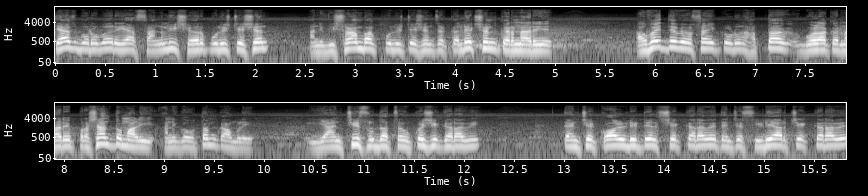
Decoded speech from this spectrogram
त्याचबरोबर या सांगली शहर पोलीस स्टेशन आणि विश्रामबाग पोलीस स्टेशनचं कलेक्शन करणारे अवैध व्यावसायिकडून हप्ता गोळा करणारे प्रशांत माळी आणि गौतम कांबळे यांचीसुद्धा चौकशी करावी. त्यांचे कॉल डिटेल्स चेक करावे त्यांचे सी डी आर चेक करावे.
